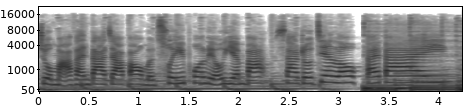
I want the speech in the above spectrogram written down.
就麻烦大家帮我们催一波留言吧。下周见喽，拜拜。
